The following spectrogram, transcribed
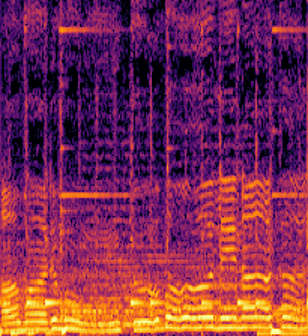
আমার মন তো বলে না কালো।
